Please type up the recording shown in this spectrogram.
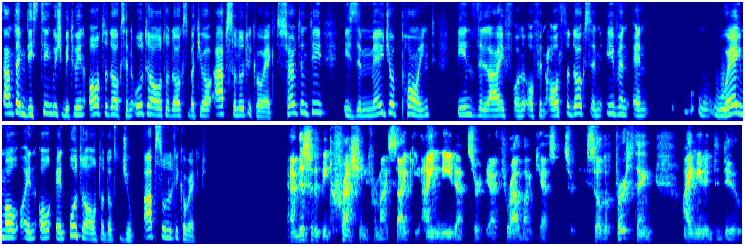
sometimes distinguish between orthodox and ultra orthodox, but you are absolutely correct. Certainty is a major point in the life of an orthodox and even an way more an, an ultra orthodox Jew. Absolutely correct. And this would be crushing for my psyche. I need uncertainty. I thrive on chaos uncertainty. So the first thing I needed to do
